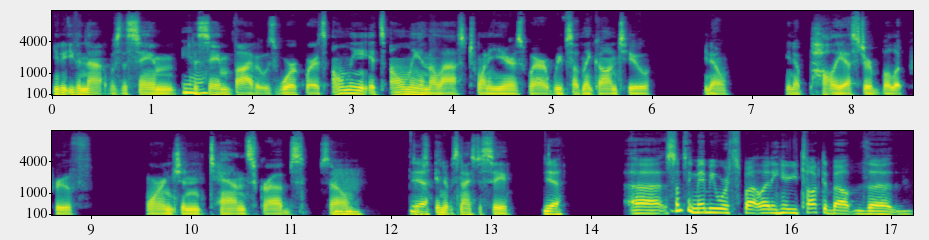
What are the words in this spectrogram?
you know, even that was the same Yeah. the same vibe. It was work where it's only it's only in the last twenty years where we've suddenly gone to, you know, you know, polyester bulletproof orange and tan scrubs. So it was- Yeah. and it was nice to see. Yeah, uh, something maybe worth spotlighting here. You talked about the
